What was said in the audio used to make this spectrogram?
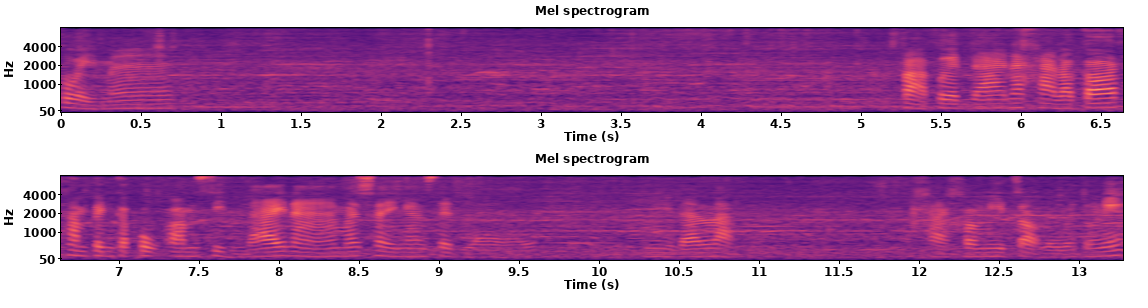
สวยมากฝาเปิดได้นะคะ แล้วก็ทำเป็นกระปุกออมสินได้นะ เมื่อใช้งานเสร็จแล้ว นี่ด้านหลัง ค่ะเขามีเจาะรูไว้ตรงนี้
